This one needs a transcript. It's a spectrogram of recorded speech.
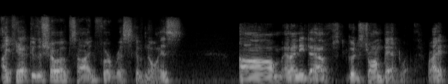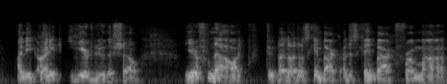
I can't do the show outside for risk of noise. um, and I need to have good, strong bandwidth. Right? I need I need to be here to do this show. A year from now, I dude, I, I just came back. I just came back from. Uh,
